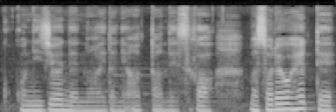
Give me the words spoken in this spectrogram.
ここ20年の間にあったんですが、まあ、それを経て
